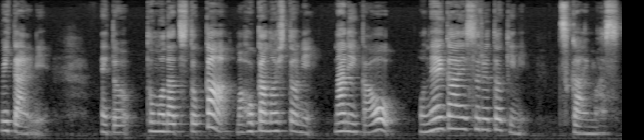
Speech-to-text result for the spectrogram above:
みたいに、えっと、友達とか、まあ、他の人に何かをお願いするときに使います。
